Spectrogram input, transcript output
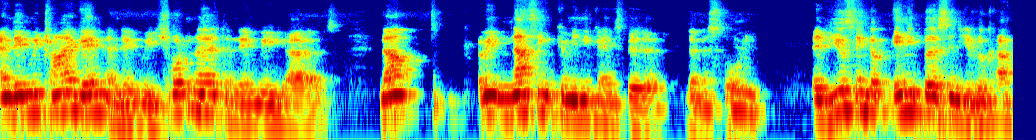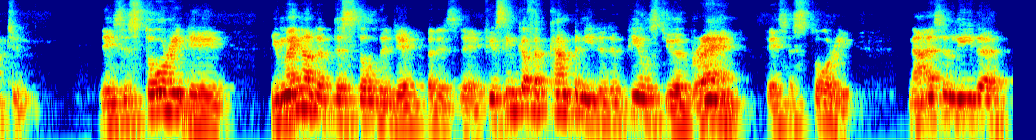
And then we try again, and then we shorten it, and then we. Uh, now, I mean, nothing communicates better than a story. If you think of any person you look up to, there's a story there. You may not have distilled it yet, but it's there. If you think of a company that appeals to you, a brand, there's a story. Now, as a leader,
